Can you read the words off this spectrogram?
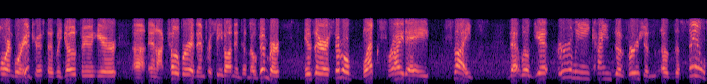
more and more interest as we go through here uh, in October and then proceed on into November is there are several Black Friday sites that will get early kinds of versions of the sales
